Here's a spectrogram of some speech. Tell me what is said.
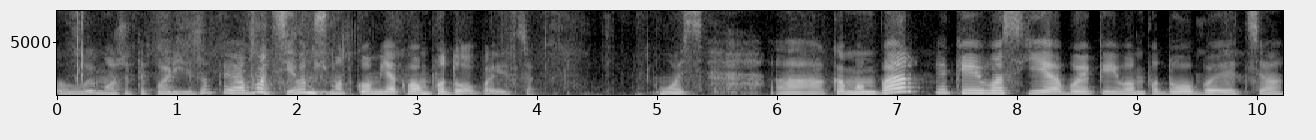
ви можете порізати або цілим шматком, як вам подобається. Ось. Е, Камамбер, який у вас є, або який вам подобається.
